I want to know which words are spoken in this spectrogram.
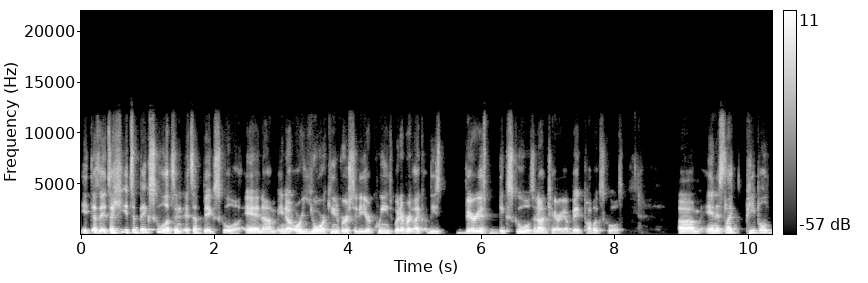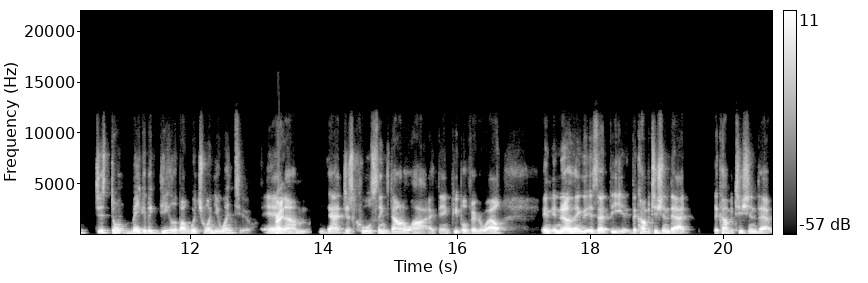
It does. It's a it's a big school. It's an it's a big school, and um, you know, or York University or Queens, whatever. Like these various big schools in Ontario, big public schools um, and it's like people just don't make a big deal about which one you went to. And right. um, that just cools things down a lot. I think people figure, well, and, and another thing is that the the competition that the competition that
